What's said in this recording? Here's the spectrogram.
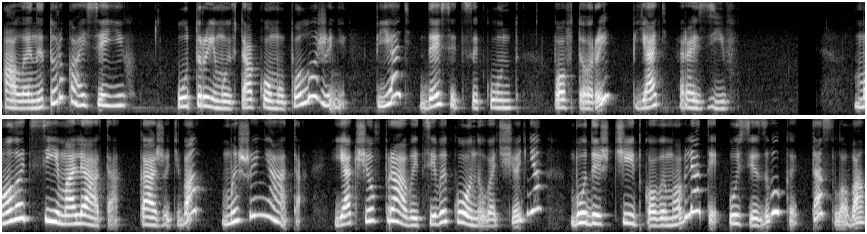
але не торкайся їх. Утримуй в такому положенні 5-10 секунд. Повтори 5 разів. Молодці малята, кажуть вам мишенята. Якщо вправи ці виконувати щодня, будеш чітко вимовляти усі звуки та слова.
